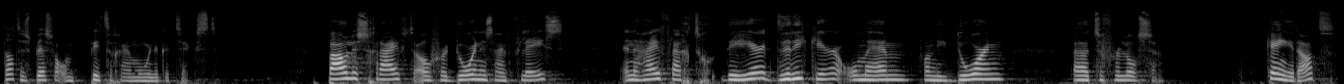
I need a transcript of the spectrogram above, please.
Dat is best wel een pittige en moeilijke tekst. Paulus schrijft over doorn in zijn vlees. En hij vraagt de Heer drie keer om hem van die doorn uh, te verlossen. Ken je dat?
